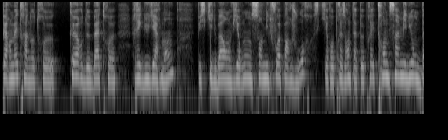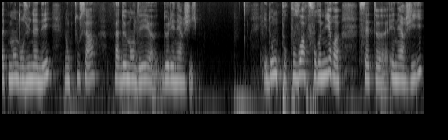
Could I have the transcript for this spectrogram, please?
permettre à notre cœur de battre régulièrement, puisqu'il bat environ 100 000 fois par jour, ce qui représente à peu près 35 millions de battements dans une année. Donc tout ça va demander euh, de l'énergie. Et donc pour pouvoir fournir euh, cette euh, énergie,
